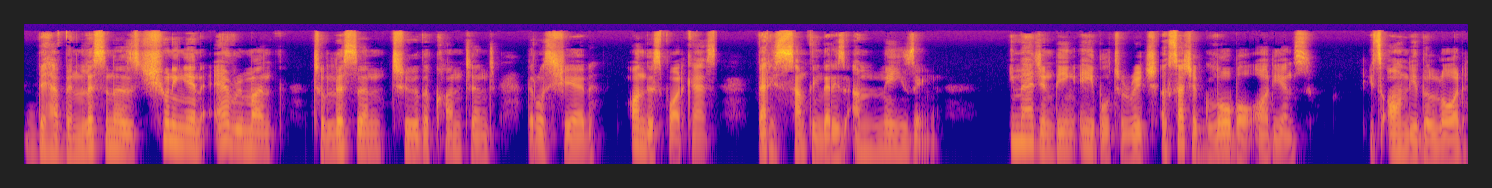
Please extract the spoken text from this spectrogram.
There have been listeners tuning in every month to listen to the content that was shared on this podcast. That is something that is amazing. Imagine being able to reach a, such a global audience. It's only the Lord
